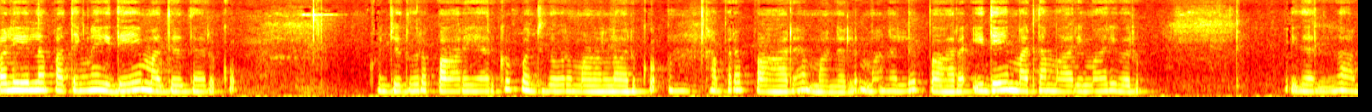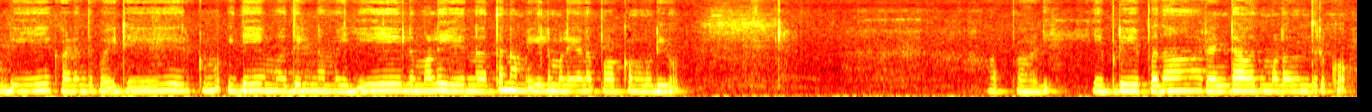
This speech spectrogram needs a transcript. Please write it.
வழியெல்லாம் பார்த்தீங்கன்னா இதே மாதிரி தான் இருக்கும். கொஞ்சம் தூரம் பாறையாக இருக்கும் கொஞ்சம் தூரம் மணலாக இருக்கும். அப்புறம் பாறை மணல் மணல் பாறை. இதே மாதிரி தான் மாறி மாறி வரும். இதெல்லாம் அப்படியே கடந்து போயிட்டே இருக்கணும். இதே மாதிரி நம்ம ஏழு மலை ஏறினா தான் நம்ம ஏழு மலையான பார்க்க முடியும். அப்பாடி எப்படி இப்போ தான் ரெண்டாவது மலை வந்திருக்கோம்.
